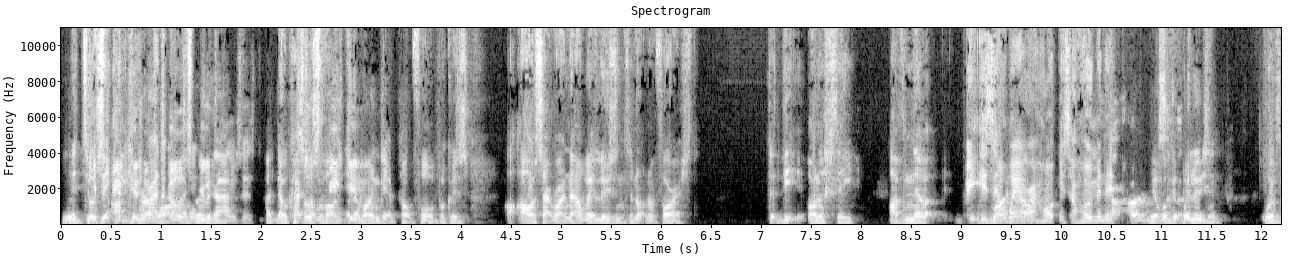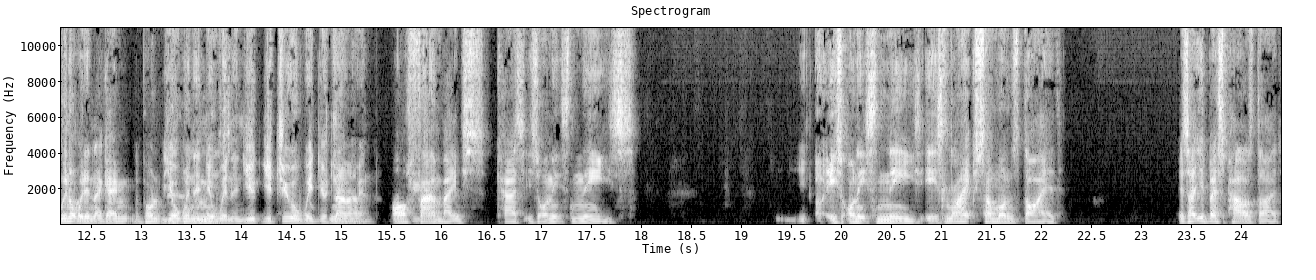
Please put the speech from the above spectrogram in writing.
Yeah, So to- speaking you know of what? I agree with that. Uh, They'll catch So up with us, but they speaking- won't get top four because I- I'll say right now, we're losing to Nottingham Forest. The, the, honestly, I've never. Wait, is it right away or now- at home? It's a home, innit? At home, Yeah, we're, we're losing. We're, we're not winning that game. The problem, You're the problem winning. You're is- winning. You, you're due a win. You're due No, a win. Our fan base, Kaz, is on its knees. It's on its knees. It's like someone's died. It's like your best pal's died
